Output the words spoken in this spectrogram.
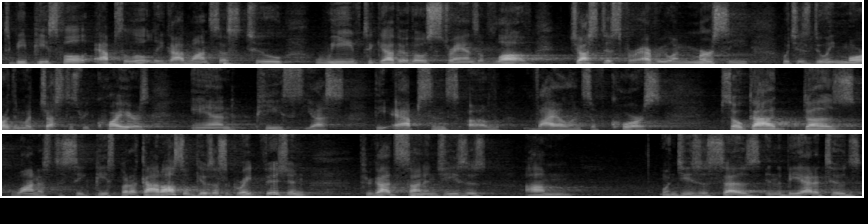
to be peaceful? Absolutely. God wants us to weave together those strands of love, justice for everyone, mercy, which is doing more than what justice requires, and peace. Yes, the absence of violence, of course. So God does want us to seek peace, but God also gives us a great vision through God's Son and Jesus. Um, when Jesus says in the Beatitudes,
